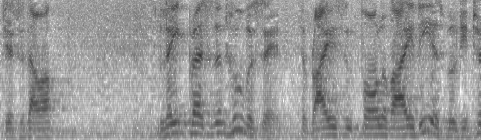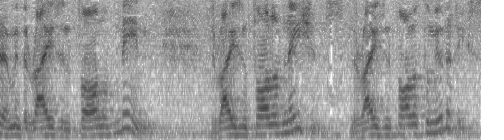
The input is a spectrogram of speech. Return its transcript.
Just as our late President Hoover said, the rise and fall of ideas will determine the rise and fall of men, the rise and fall of nations, the rise and fall of communities.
